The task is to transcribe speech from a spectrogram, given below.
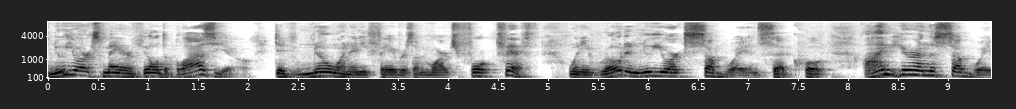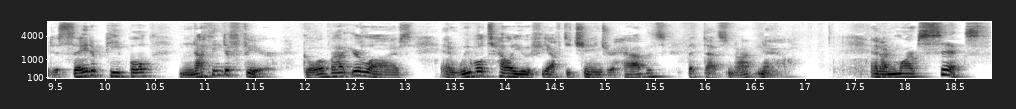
New York's Mayor Bill de Blasio did no one any favors on March 5th when he rode a New York subway and said, quote, I'm here on the subway to say to people, nothing to fear. Go about your lives, and we will tell you if you have to change your habits, but that's not now. And on March 6th,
